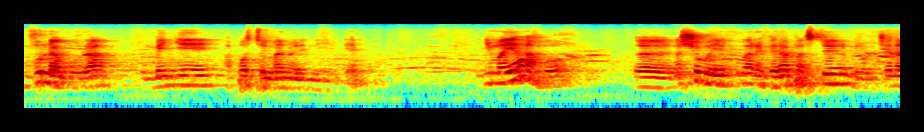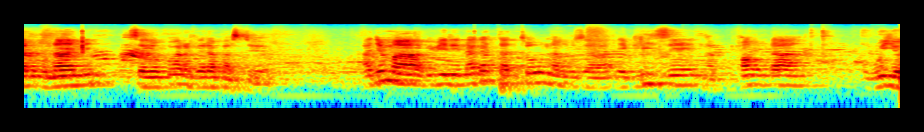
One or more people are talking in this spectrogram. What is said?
mvunagura umenye apostle Emmanuel ninde nyuma yaho eh, nashoboye kuba revera pasteur mirongo icyenda n'umunani nsenga kuba revera pasteur. Hanyuma bibiri na gatatu ntanguza eglise nka founder w'iyo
